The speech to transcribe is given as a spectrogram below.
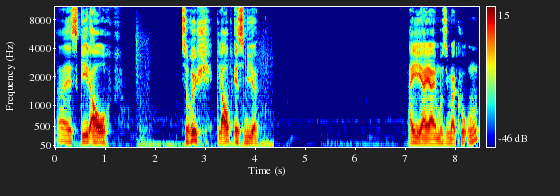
Es geht auch. Zurück, glaub es mir. Eieiei, muss ich mal gucken.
